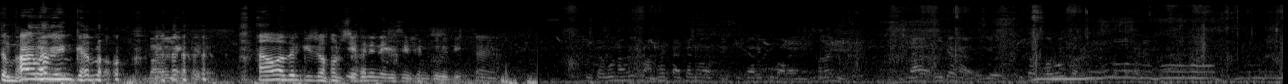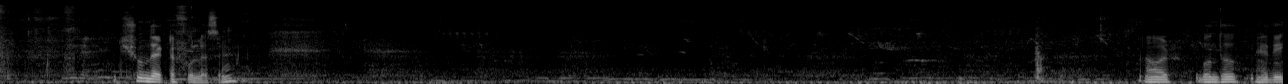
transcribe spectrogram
তো বাংলা লিঙ্ক কেন? আমাদের কি সমস্যা? সুন্দর একটা ফুল আছে হ্যাঁ? আমার বন্ধু মেহেদি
